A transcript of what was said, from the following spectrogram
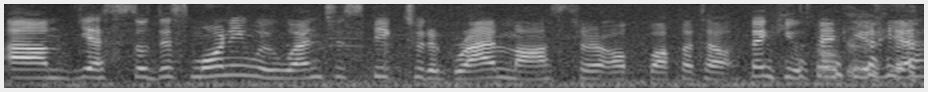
Um, yes, so this morning we went to speak to the Grandmaster of Bokator. Thank you, thank you. Yeah.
